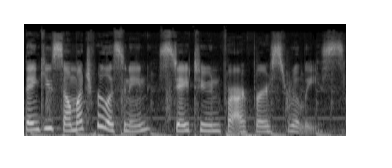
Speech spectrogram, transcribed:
Thank you so much for listening. Stay tuned for our first release.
